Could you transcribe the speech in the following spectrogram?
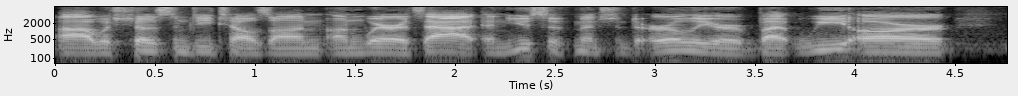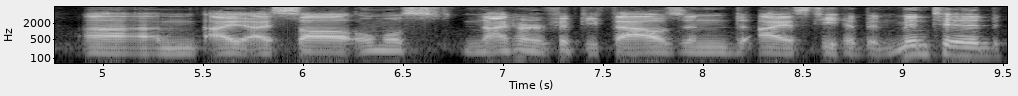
uh, which shows some details on on where it's at. And Yusuf mentioned earlier, but we are. Um, I, I, saw almost 950,000 IST had been minted.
